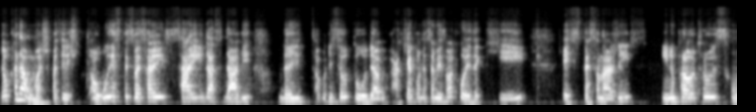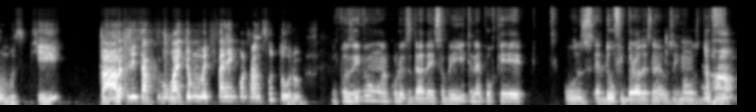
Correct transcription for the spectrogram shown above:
Não cada um, mas tipo, assim, eles- algumas pessoas saem, saem da cidade onde aconteceu tudo. Aqui acontece a mesma coisa, que esses personagens indo para outros rumos. Que, claro que a gente sabe que vai ter um momento que vai reencontrar no futuro. Inclusive, uma curiosidade aí sobre It, né? Porque os é, Duffy Brothers, né? Os irmãos Duffy, Aham.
